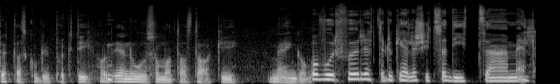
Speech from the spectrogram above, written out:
dette skulle bli brukt i. Og Det er noe som må tas tak i med en gang. Og Hvorfor retter du ikke heller skytset dit, Mel? Mehl?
